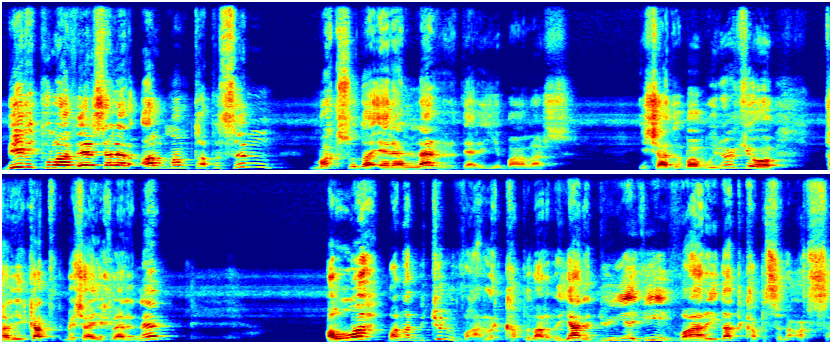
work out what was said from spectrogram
bir pula verseler almam tapısın, maksuda erenler deriyi bağlar. İrşad Baba buyuruyor ki o tarikat meşayihlerine Allah bana bütün varlık kapılarını yani dünyevi varidat kapısını açsa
